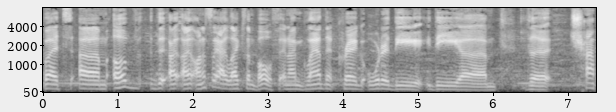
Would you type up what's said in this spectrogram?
But um, of the, I, I, honestly, I liked them both, and I'm glad that Craig ordered the the um, the chop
